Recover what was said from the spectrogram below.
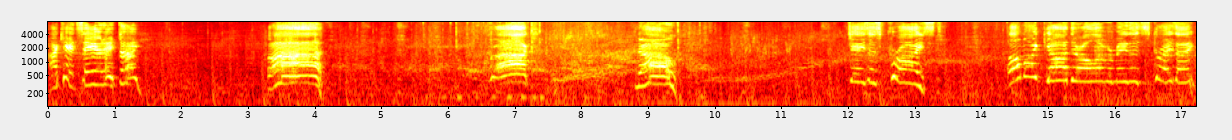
I can't see anything! Ah! Fuck! No! Jesus Christ! Oh my god, they're all over me! This is crazy!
